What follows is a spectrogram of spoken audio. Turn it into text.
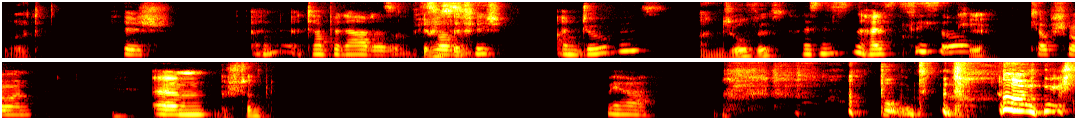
Was? Fisch. An, äh, Tampenade. So. Wie heißt der Fisch? Anchovies? Anjovis? Heißt es heißt nicht so? Okay, Ich glaube schon. Ähm, bestimmt. ja. Punkt. Punkt.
